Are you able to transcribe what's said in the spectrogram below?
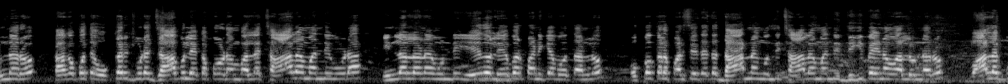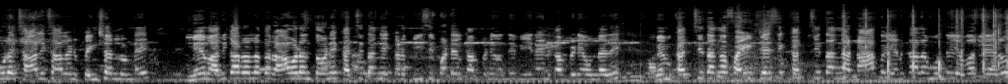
ఉన్నారు కాకపోతే ఒక్కరికి కూడా జాబ్ లేకపోవడం వల్ల చాలా మంది కూడా ఇళ్ళలోనే ఉండి ఏదో లేబర్ పనికే పోతాను ఒక్కొక్కల పరిస్థితి అయితే దారుణంగా ఉంది. చాలా మంది దిగిపోయిన వాళ్ళు ఉన్నారు. వాళ్ళకు కూడా చాలా చాలని పెన్షన్లు ఉన్నాయి. మేము అధికారంలోకి రావడంతోనే ఖచ్చితంగా ఇక్కడ పీసీ పటేల్ కంపెనీ ఉంది వీనైన కంపెనీ ఉన్నది. మేము ఖచ్చితంగా ఫైట్ చేసి ఖచ్చితంగా నాకు వెనకాల ముందు ఎవరు లేరు.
